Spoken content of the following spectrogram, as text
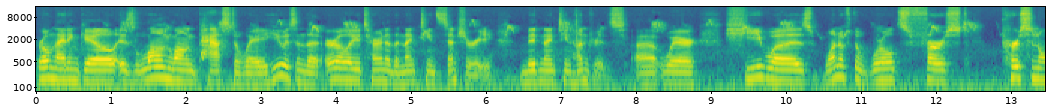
Earl Nightingale is long, long passed away. He was in the early turn of the 19th century, mid 1900s, uh, where he was one of the world's first personal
